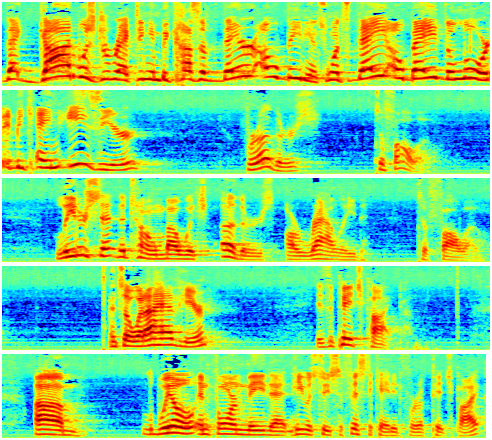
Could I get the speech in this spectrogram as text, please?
that God was directing, and because of their obedience, once they obeyed the Lord, it became easier for others to follow. Leaders set the tone by which others are rallied to follow. And so, what I have here is a pitch pipe. Um, Will informed me that he was too sophisticated for a pitch pipe.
